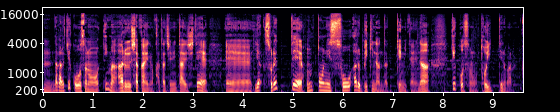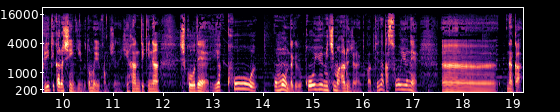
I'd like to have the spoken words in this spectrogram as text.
うん、だから結構その今ある社会の形に対して、えー、いやそれって本当にそうあるべきなんだっけみたいな結構その問いっていうのかな。クリティカルシンキングとも言うかもしれない。批判的な思考でいやこう思うんだけどこういう道もあるんじゃないとかってなんかそういうねうーんなんか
